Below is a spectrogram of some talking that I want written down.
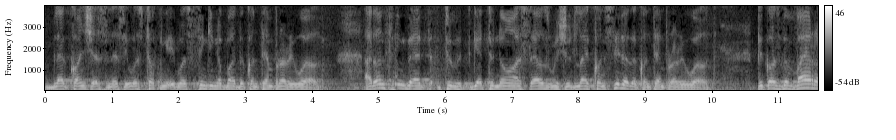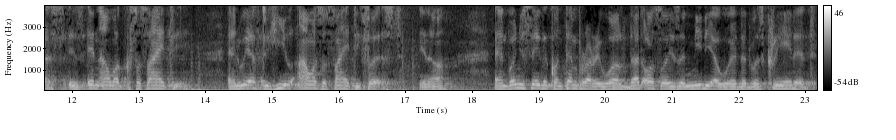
black consciousness, he was talking, he was thinking about the contemporary world. I don't think that to get to know ourselves, we should like consider the contemporary world, because the virus is in our society, and we have to heal our society first. You know. And when you say the contemporary world, that also is a media word that was created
